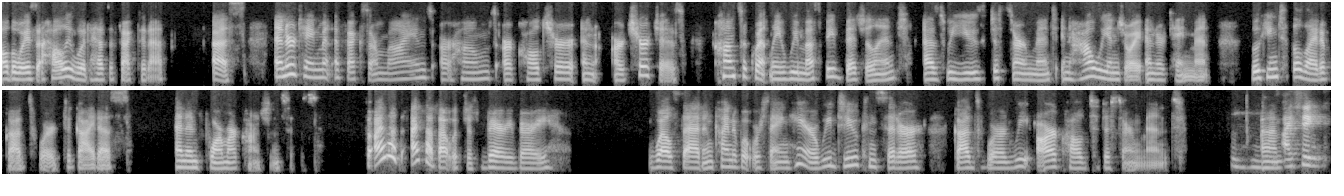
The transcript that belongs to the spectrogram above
all the ways that Hollywood has affected us. us. Entertainment affects our minds, our homes, our culture, and our churches. Consequently, we must be vigilant as we use discernment in how we enjoy entertainment, looking to the light of God's word to guide us and inform our consciences. So I thought I thought that was just very, very well said and kind of what we're saying here we do consider god's word. We are called to discernment. Mm-hmm. um, i think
